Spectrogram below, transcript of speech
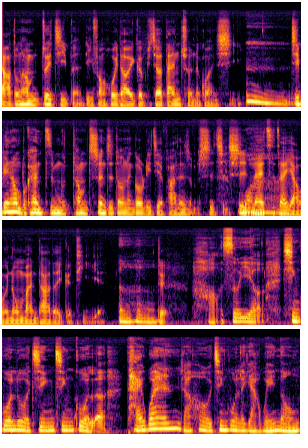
打动他们最基本的地方，回到一个比较单纯的关系。嗯，即便他们不看字幕，他们甚至都能够理解发生什么事情。是那次在亚维农蛮大的一个体验。嗯哼，对。好，所以哦，行过洛金，经过了台湾，然后经过了亚维农，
